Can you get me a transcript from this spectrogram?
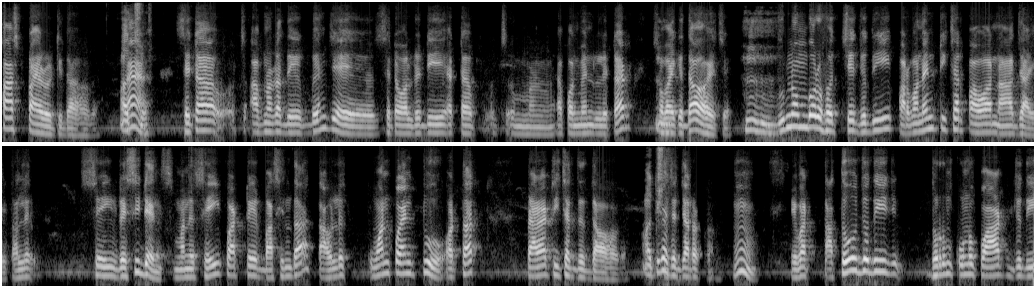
ফার্স্ট প্রায়োরিটি দেওয়া হবে। আচ্ছা। হ্যাঁ সেটা আপনারা দেখবেন যে সেটা অলরেডি একটা অ্যাপয়েন্টমেন্ট লেটার সবাইকে দেওয়া হয়েছে। দু নম্বর হচ্ছে যদি পার্মানেন্ট টিচার পাওয়া না যায় তাহলে সেই রেসিডেন্স মানে সেই পার্টের বাসিন্দা তাহলে ওয়ান পয়েন্ট টু অর্থাৎ প্যারা টিচারদের দেওয়া হবে। ঠিক আচ্ছা আছে যারা হুম এবার তাতেও যদি ধরুন কোনো পার্ট যদি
